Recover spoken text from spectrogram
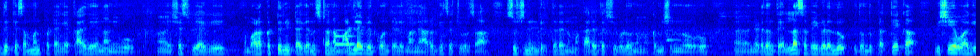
ಇದಕ್ಕೆ ಸಂಬಂಧಪಟ್ಟಂಗೆ ಕಾಯ್ದೆಯನ್ನು ನೀವು ಯಶಸ್ವಿಯಾಗಿ ಭಾಳ ಕಟ್ಟುನಿಟ್ಟಾಗಿ ಅನುಷ್ಠಾನ ಮಾಡಲೇಬೇಕು ಅಂತೇಳಿ ಮಾನ್ಯ ಆರೋಗ್ಯ ಸಚಿವರು ಸಹ ಸೂಚನೆ ನೀಡಿರ್ತಾರೆ. ನಮ್ಮ ಕಾರ್ಯದರ್ಶಿಗಳು, ನಮ್ಮ ಕಮಿಷನರವರು ಅವರು ನಡೆದಂಥ ಎಲ್ಲ ಸಭೆಗಳಲ್ಲೂ ಇದೊಂದು ಪ್ರತ್ಯೇಕ ವಿಷಯವಾಗಿ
